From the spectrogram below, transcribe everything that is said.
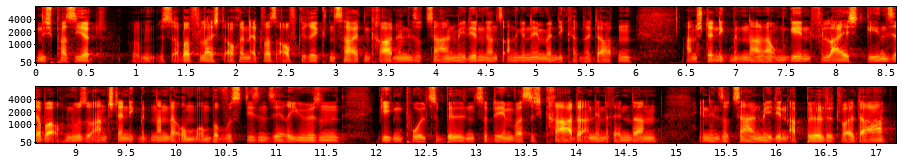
nicht passiert. Ähm, ist aber vielleicht auch in etwas aufgeregten Zeiten, gerade in den sozialen Medien, ganz angenehm, wenn die Kandidaten anständig miteinander umgehen. Vielleicht gehen sie aber auch nur so anständig miteinander um, um bewusst diesen seriösen Gegenpol zu bilden zu dem, was sich gerade an den Rändern in den sozialen Medien abbildet, weil da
